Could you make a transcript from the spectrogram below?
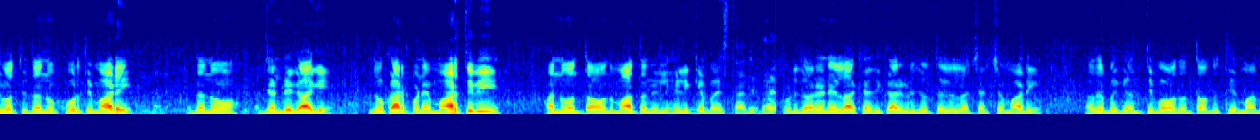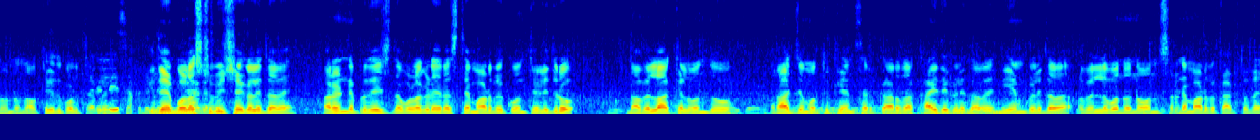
ಇವತ್ತು ಇದನ್ನು ಪೂರ್ತಿ ಮಾಡಿ ಇದನ್ನು ಜನರಿಗಾಗಿ ಲೋಕಾರ್ಪಣೆ ಮಾಡ್ತೀವಿ ಅನ್ನುವಂಥ ಒಂದು ಮಾತನ್ನು ಇಲ್ಲಿ ಹೇಳಲಿಕ್ಕೆ ಬಯಸ್ತಾ ಇದ್ದೀವಿ ನೋಡಿದ್ದು ಅರಣ್ಯ ಇಲಾಖೆ ಅಧಿಕಾರಿಗಳ ಜೊತೆಲೆಲ್ಲ ಚರ್ಚೆ ಮಾಡಿ ಅದರ ಬಗ್ಗೆ ಅಂತಿಮವಾದಂಥ ಒಂದು ತೀರ್ಮಾನವನ್ನು ನಾವು ತೆಗೆದುಕೊಳ್ತೇವೆ. ಇದೇ ಭಾಳಷ್ಟು ವಿಷಯಗಳಿದ್ದಾವೆ. ಅರಣ್ಯ ಪ್ರದೇಶದ ಒಳಗಡೆ ರಸ್ತೆ ಮಾಡಬೇಕು ಅಂತ ಹೇಳಿದ್ರು ನಾವೆಲ್ಲ ಕೆಲವೊಂದು ರಾಜ್ಯ ಮತ್ತು ಕೇಂದ್ರ ಸರ್ಕಾರದ ಕಾಯ್ದೆಗಳಿದ್ದಾವೆ ನಿಯಮಗಳಿದ್ದಾವೆ ಅವೆಲ್ಲವನ್ನು ನಾವು ಅನುಸರಣೆ ಮಾಡಬೇಕಾಗ್ತದೆ.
